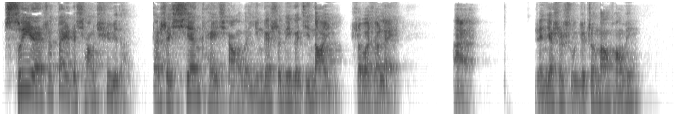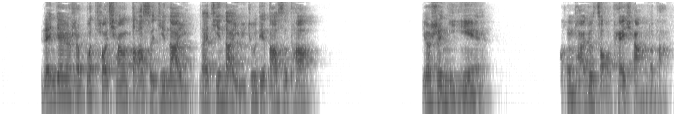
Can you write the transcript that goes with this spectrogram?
虽然是带着枪去的，但是先开枪的应该是那个金大宇，是吧，小磊？哎，人家是属于正当防卫。人家要是不掏枪打死金大宇，那金大宇就得打死他。要是你，恐怕就早开枪了吧？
